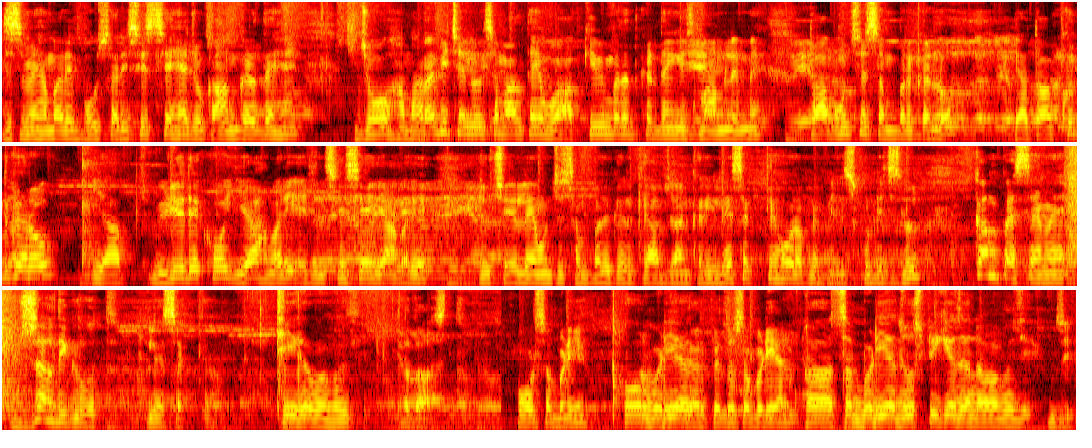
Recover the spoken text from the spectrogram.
जिसमें हमारे बहुत सारे शिष्य हैं जो काम करते हैं जो हमारा भी चैनल संभालते हैं वो आपकी भी मदद कर देंगे इस मामले में। तो आप उनसे संपर्क कर लो या तो आप खुद करो या आप वीडियो देखो या हमारी एजेंसी से या हमारे जो चैनल हैं उनसे संपर्क करके आप जानकारी ले सकते हो और अपने बिज़नेस को डिजिटल कम पैसे में जल्दी ग्रोथ ले सकते हो। ठीक है बाबा जी। तदास्त और सब बढ़िया? और बढ़िया। घर पे तो सब बढ़िया ना? हाँ सब बढ़िया। जूस पी के जाना बाबा जी। जी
